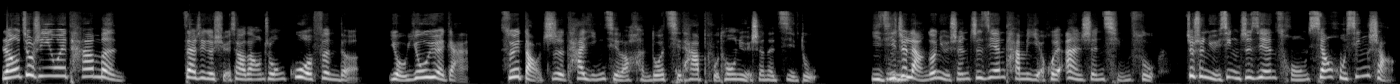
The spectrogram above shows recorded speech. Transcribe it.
然后就是因为他们在这个学校当中过分的有优越感，所以导致她引起了很多其他普通女生的嫉妒，以及这两个女生之间，她们也会暗生情愫，就是女性之间从相互欣赏。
